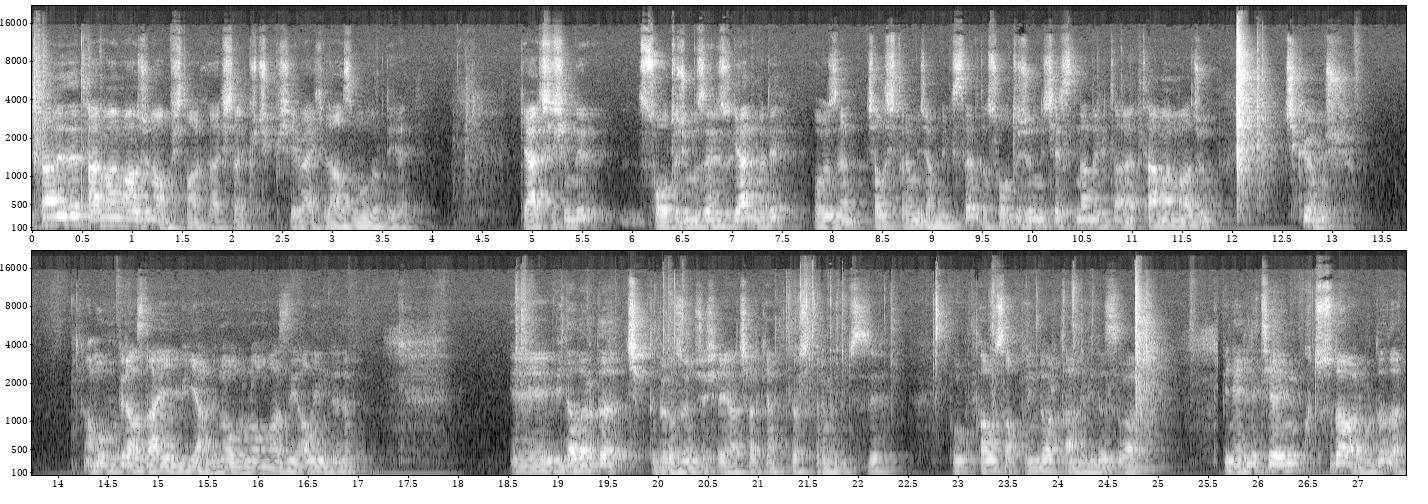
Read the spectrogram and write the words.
Bir tane de termal macun almıştım arkadaşlar. Küçük bir şey belki lazım olur diye. Gerçi şimdi soğutucumuz henüz gelmedi. O yüzden çalıştıramayacağım bilgisayarı da. Soğutucunun içerisinden de bir tane termal macun çıkıyormuş. Ama bu biraz daha iyi bir geldi. Ne olur ne olmaz diye alayım dedim. Ee, vidaları da çıktı biraz önce şeyi açarken gösteremedim size. Bu Power Supply'in 4 tane vidası var. 1050 Ti'nin kutusu da var burada da.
